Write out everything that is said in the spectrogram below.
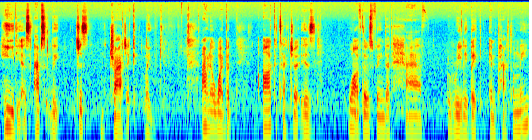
hideous, absolutely just tragic. Like I don't know why, but architecture is one of those things that have a really big impact on me,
